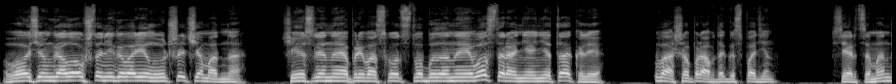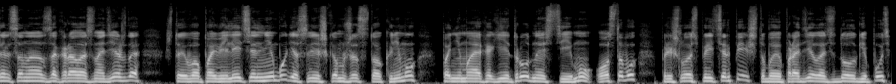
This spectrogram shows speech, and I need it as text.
Восемь голов, что не говори, лучше, чем одна. Численное превосходство было на его стороне, не так ли? Ваша правда, господин. В сердце Мендельсона закралась надежда, что его повелитель не будет слишком жесток к нему, понимая, какие трудности ему, Остову, пришлось претерпеть, чтобы проделать долгий путь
